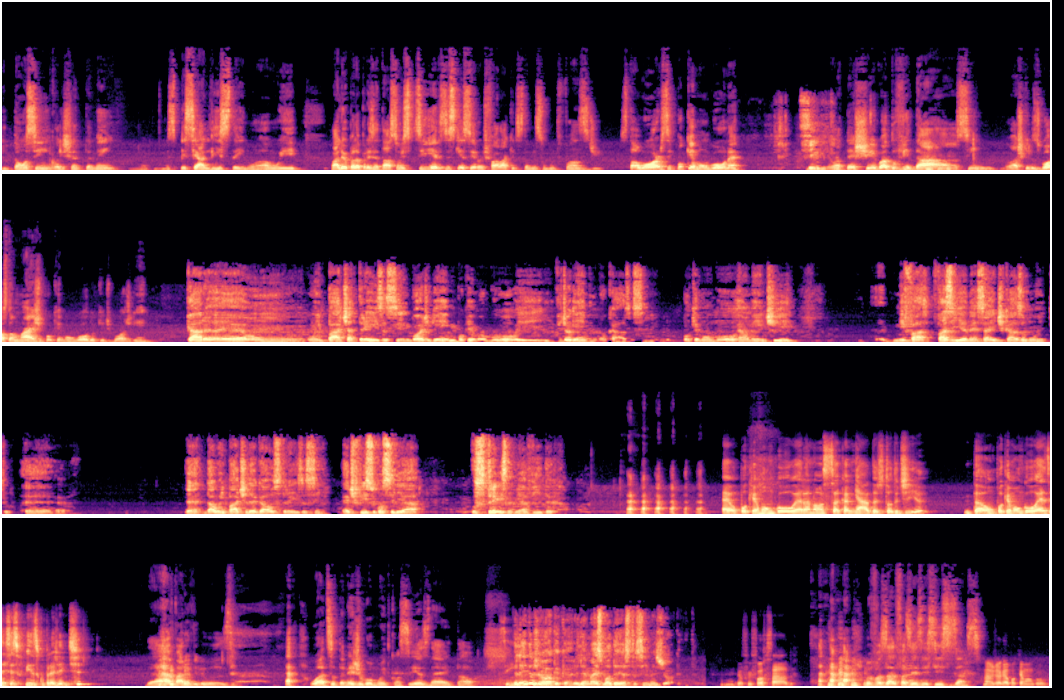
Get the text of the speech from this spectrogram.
Então, assim, o Alexandre também é um especialista aí no ramo e valeu pela apresentação. E se eles esqueceram de falar que eles também são muito fãs de Star Wars e Pokémon GO, né? Sim. Eu até chego a duvidar, assim, eu acho que eles gostam mais de Pokémon GO do que de board game. Cara, é um, um empate a três, assim, board game, Pokémon GO e videogame, no meu caso, assim. Pokémon GO realmente me fa fazia, né, sair de casa muito. É... É, dá um empate legal os três, assim. É difícil conciliar os três na minha vida. É, o Pokémon GO era a nossa caminhada de todo dia. Então, Pokémon GO é exercício físico pra gente. Ah, maravilhoso. o Anderson também jogou muito com vocês, né, e tal. Sim. Ele ainda joga, cara. Ele é mais modesto, assim, mas joga. Eu fui forçado. Foi forçado a fazer exercícios, Anderson? Não, jogar Pokémon GO.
